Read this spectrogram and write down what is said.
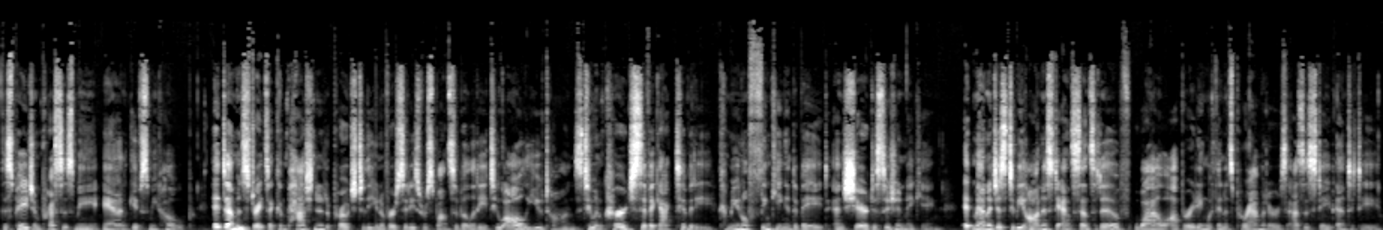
this page impresses me and gives me hope. It demonstrates a compassionate approach to the university's responsibility to all Utahns to encourage civic activity, communal thinking and debate, and shared decision making. It manages to be honest and sensitive while operating within its parameters as a state entity.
